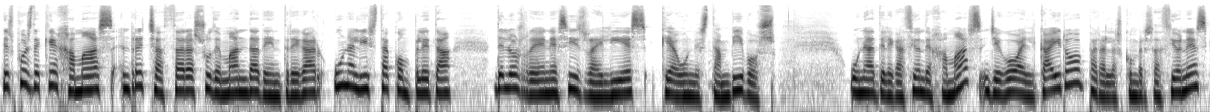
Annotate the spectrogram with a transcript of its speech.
después de que Hamas rechazara su demanda de entregar una lista completa de los rehenes israelíes que aún están vivos. Una delegación de Hamas llegó a El Cairo para las conversaciones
